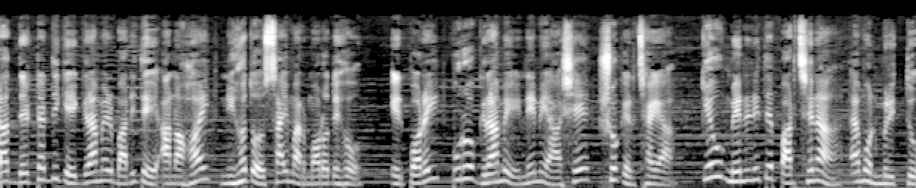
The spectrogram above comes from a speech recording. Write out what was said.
রাত দেড়টার দিকে গ্রামের বাড়িতে আনা হয় নিহত সাইমার মরদেহ। এরপরেই পুরো গ্রামে নেমে আসে শোকের ছায়া। কেউ মেনে নিতে পারছে না এমন মৃত্যু।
